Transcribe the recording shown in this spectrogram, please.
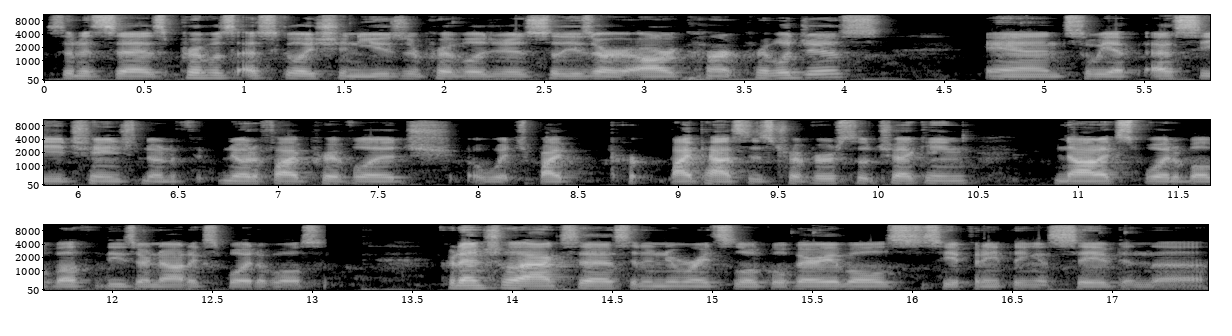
So then it says privilege escalation user privileges. So these are our current privileges. And so we have SC change notif notify privilege, which by bypasses traversal checking, not exploitable. Both of these are not exploitable. So credential access, it enumerates local variables to see if anything is saved in the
